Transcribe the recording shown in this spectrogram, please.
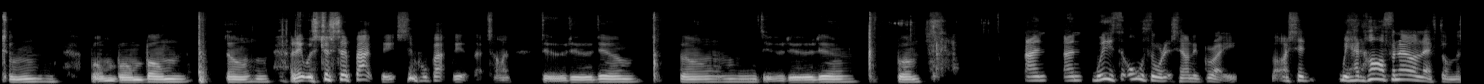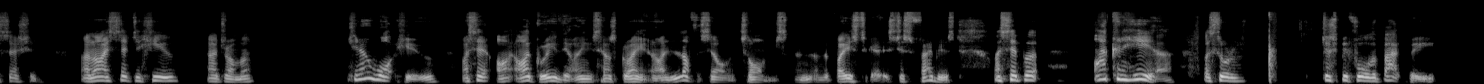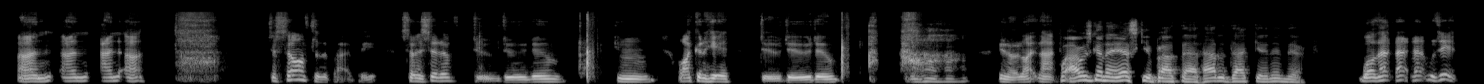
boom boom boom boom dum. and it was just a backbeat, simple backbeat at that time. Do do do boom do do do boom, and and we all thought it sounded great. But I said we had half an hour left on the session, and I said to Hugh, our drummer, "Do you know what, Hugh?" I said, I, I agree with you. I think it sounds great. And I love the sound of the toms and, and the bass together. It's just fabulous. I said, but I can hear a sort of just before the backbeat and and and uh just after the backbeat. So instead of do do do, mm, I can hear do do do, you know, like that. Well, I was going to ask you about that. How did that get in there? Well, that that that was it.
